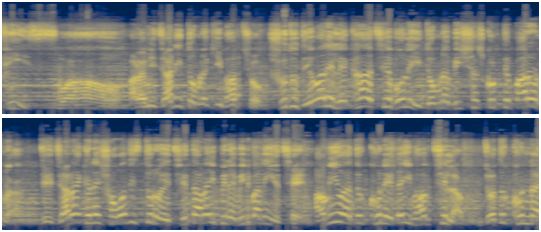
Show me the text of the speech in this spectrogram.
ফিস ওয়াও আর আমি জানি তোমরা কি ভাবছ। শুধু দেওয়ালে লেখা আছে বলেই তোমরা বিশ্বাস করতে পারো না। যে যারা এখানে সমাধিস্থ রয়েছে তারাই পিরামিড বানিয়েছে। আমিও এতক্ষণ এটাই ভাবছিলাম। যতক্ষণ না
